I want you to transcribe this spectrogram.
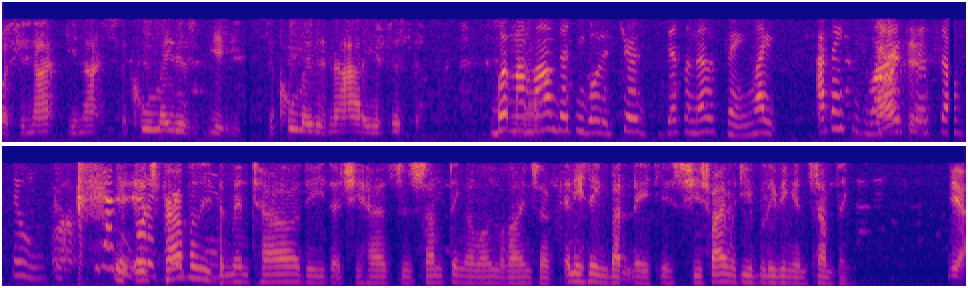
But you're not, you're not, the Kool-Aid is, you, the Kool-Aid is not out of your system. But my know. mom doesn't go to church. That's another thing. Like I think she's lying Alright to herself too. She It, go to it's probably and- the mentality that she has is something along the lines of anything but an atheist. She's fine with you believing in something, Yeah.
